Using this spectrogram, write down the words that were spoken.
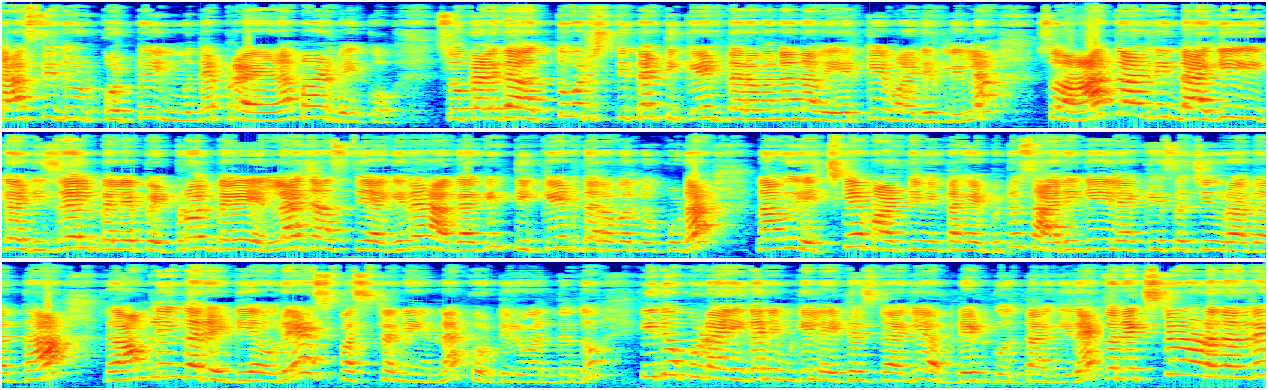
ಜಾಸ್ತಿ ದುಡ್ಡು ಕೊಟ್ಟು ಇನ್ ಮುಂದೆ ಪ್ರಯಾಣ ಮಾಡಬೇಕು. ಸೊ ಕಳೆದ ಹತ್ತು ವರ್ಷದಿಂದ ಟಿಕೆಟ್ ದರವನ್ನ ನಾವು ಏರಿಕೆ ಮಾಡಿರ್ಲಿಲ್ಲ. ಸೊ ಆ ಕಾರಣದಿಂದಾಗಿ ಈಗ ಡೀಸೆಲ್ ಬೆಲೆ ಪೆಟ್ರೋಲ್ ಬೆಲೆ ಎಲ್ಲಾ ಜಾಸ್ತಿ ಆಗಿದೆ. ಹಾಗಾಗಿ ಟಿಕೆಟ್ ದರವನ್ನು ಕೂಡ ನಾವು ಹೆಚ್ಚಿಗೆ ಮಾಡ್ತೀವಿ ಅಂತ ಹೇಳ್ಬಿಟ್ಟು ಸಾರಿಗೆ ಇಲಾಖೆ ಸಚಿವರಾದಂತಹ ರಾಮಲಿಂಗ ರೆಡ್ಡಿ ಅವರೇ ಸ್ಪಷ್ಟನೆಯನ್ನ ಕೊಟ್ಟಿರುವಂತದ್ದು ಇದು ಕೂಡ ಈಗ ನಿಮ್ಗೆ ಲೇಟೆಸ್ಟ್ ಆಗಿ ಅಪ್ಡೇಟ್ ಗೊತ್ತಾಗಿದೆ. ಸೊ ನೆಕ್ಸ್ಟ್ ನೋಡೋದಾದ್ರೆ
